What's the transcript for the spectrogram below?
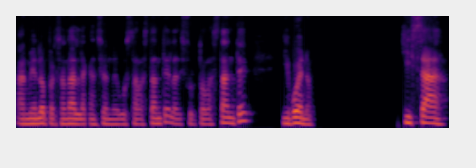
A mí en lo personal la canción me gusta bastante, la disfruto bastante. Y bueno, quizá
